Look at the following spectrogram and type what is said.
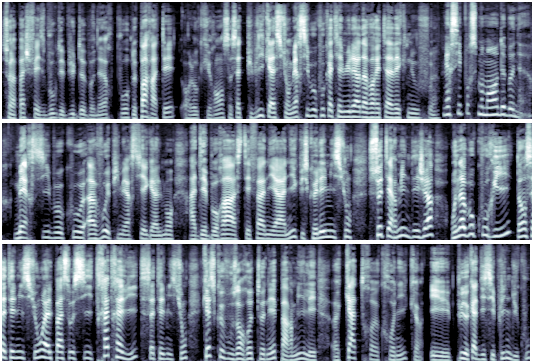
sur la page Facebook de Bulle de Bonheur pour ne pas rater en l'occurrence cette publication. Merci beaucoup Katia Muller d'avoir été avec nous. Merci pour ce moment de bonheur. Merci beaucoup à vous et puis merci également à Déborah, à Stéphane et à Annick puisque l'émission se termine déjà. On a beaucoup ri dans cette émission, elle passe aussi très très vite cette émission. Qu'est-ce que vous en retenez parmi les euh, quatre chroniques et plus de quatre disciplines du coup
